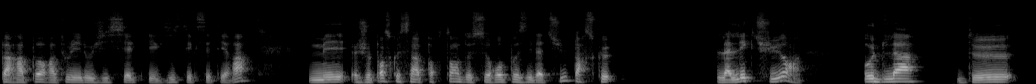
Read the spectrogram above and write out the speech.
par rapport à tous les logiciels qui existent et cetera, mais je pense que c'est important de se reposer là-dessus parce que la lecture, au-delà de,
